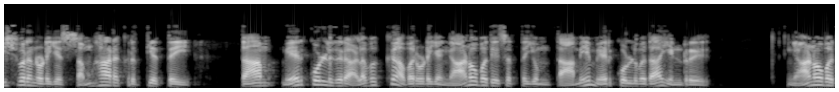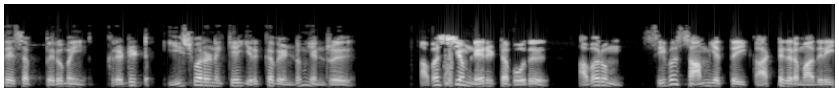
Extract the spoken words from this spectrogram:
ஈஸ்வரனுடைய சம்ஹார கிருத்தியத்தை தாம் மேற்கொள்ளுகிற அளவுக்கு அவருடைய ஞானோபதேசத்தையும் தாமே மேற்கொள்வதா என்று ஞானோபதேச பெருமை கிரெடிட் ஈஸ்வரனுக்கே இருக்க வேண்டும் என்று அவசியம் நேரிட்ட போது அவரும் சிவ சாமியத்தை காட்டுகிற மாதிரி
